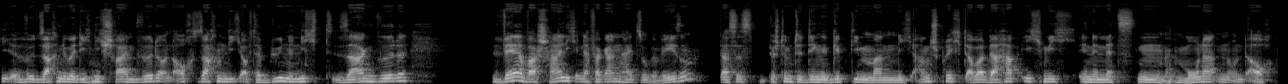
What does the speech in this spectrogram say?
die, äh, Sachen, über die ich nicht schreiben würde und auch Sachen, die ich auf der Bühne nicht sagen würde. Wäre wahrscheinlich in der Vergangenheit so gewesen, dass es bestimmte Dinge gibt, die man nicht anspricht, aber da habe ich mich in den letzten Monaten und auch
